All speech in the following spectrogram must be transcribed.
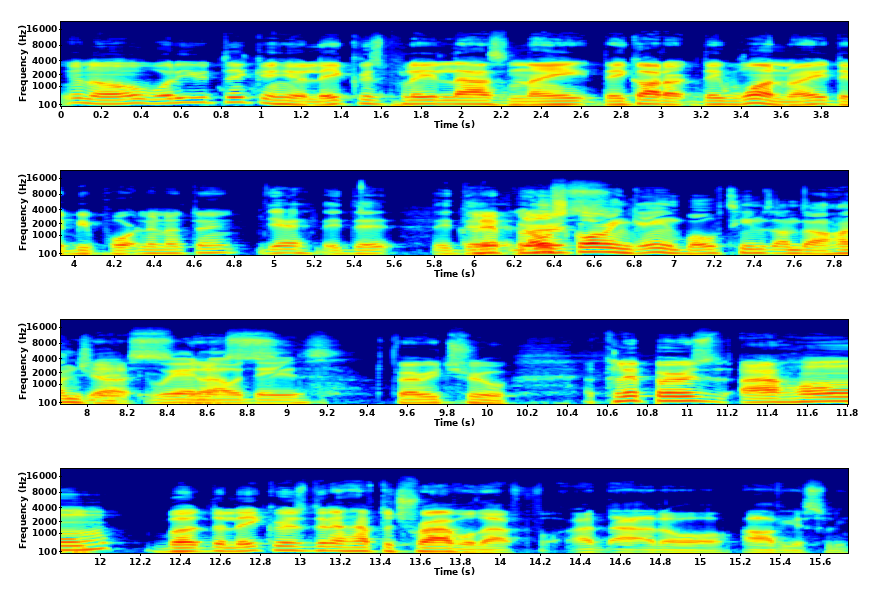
you know what are you thinking here? Lakers played last night. They got a they won right. They beat Portland, I think. Yeah, they did. They did. Clippers. Low scoring game. Both teams under 100. Yes, Rare yes. nowadays. Very true. Clippers at home, but the Lakers didn't have to travel that far, at, at all. Obviously,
